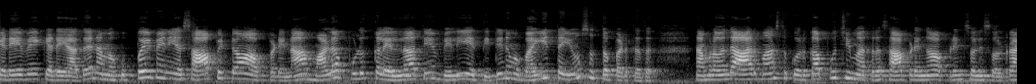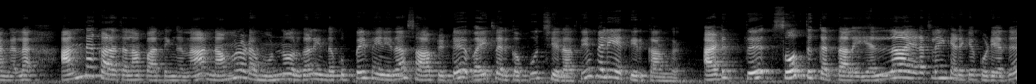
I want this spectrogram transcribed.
கிடையவே கிடையாது. நம்ம குப்பைமேனியை சாப்பிட்டோம் அப்படின்னா மழை புழுக்கள் எல்லாத்தையும் வெளியேற்றிட்டு நம்ம வயிற்றையும் சுத்தப்படுத்துது. நம்மளை வந்து ஆறு மாதத்துக்கு ஒருக்கா பூச்சி மாத்திரை சாப்பிடுங்க அப்படின்னு சொல்லி சொல்கிறாங்கல்ல அந்த காலத்தெல்லாம் பார்த்தீங்கன்னா நம்மளோட முன்னோர்கள் இந்த குப்பை பேணி தான் சாப்பிட்டுட்டு வயிற்றில் இருக்க பூச்சி எல்லாத்தையும் வெளியேற்றிருக்காங்க அடுத்து சோத்துக்கத்தாழை எல்லா இடத்துலையும் கிடைக்கக்கூடியது.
